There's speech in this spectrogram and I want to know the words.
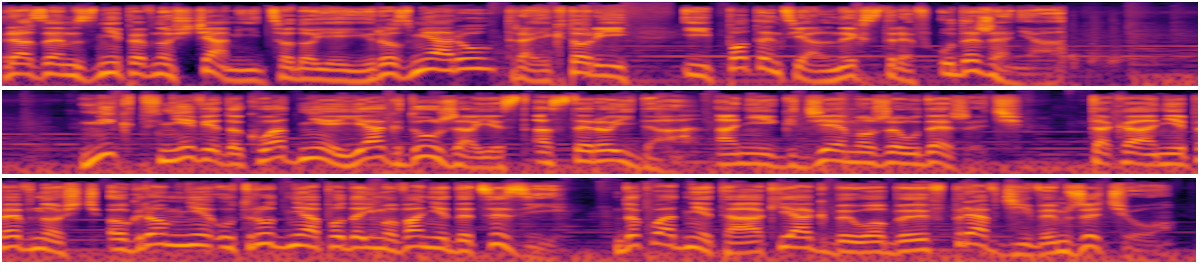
razem z niepewnościami co do jej rozmiaru, trajektorii i potencjalnych stref uderzenia. Nikt nie wie dokładnie, jak duża jest asteroida, ani gdzie może uderzyć. Taka niepewność ogromnie utrudnia podejmowanie decyzji, dokładnie tak, jak byłoby w prawdziwym życiu.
